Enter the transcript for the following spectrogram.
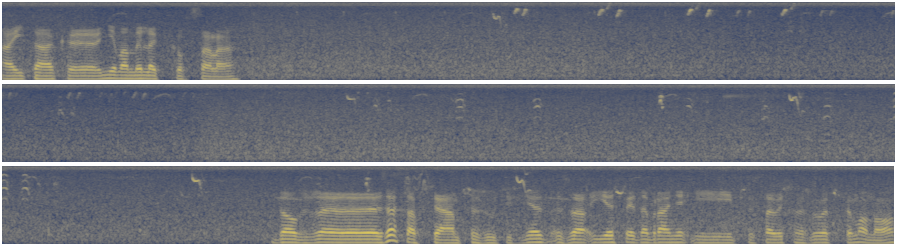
A i tak e, nie mamy lekko wcale. Dobrze, zestaw chciałem przerzucić, nie? Za jeszcze jedno branie i przestawić na żyłeczkę mono.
